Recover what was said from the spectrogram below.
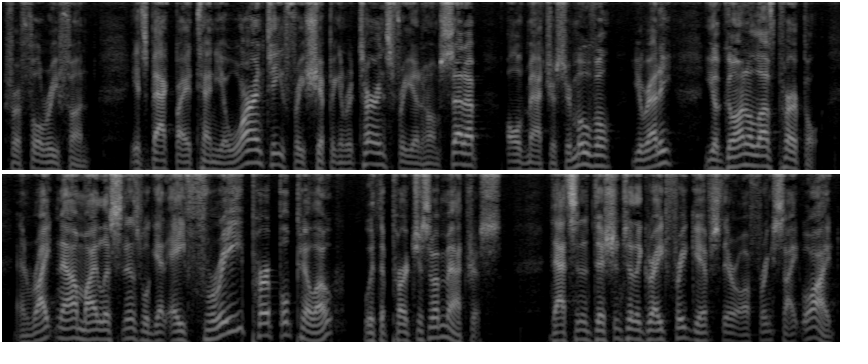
for a full refund. It's backed by a 10 year warranty, free shipping and returns, free in home setup, old mattress removal. You ready? You're going to love purple. And right now, my listeners will get a free purple pillow with the purchase of a mattress. That's in addition to the great free gifts they're offering site wide.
